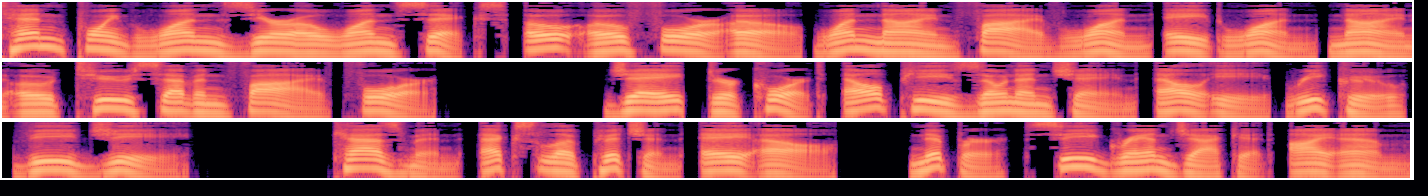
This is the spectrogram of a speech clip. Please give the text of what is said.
10.1016/0040-1951-81-90275-4 J. Court, L. P. Zonenshain, L. E., Ricou, V. G. Kazmin, X. Le Pichon, A. L. Knipper, C. Grandjacquet, I. M.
